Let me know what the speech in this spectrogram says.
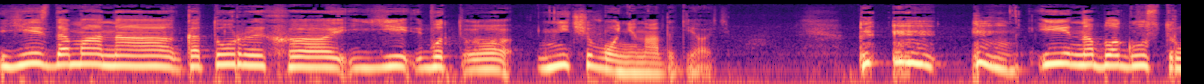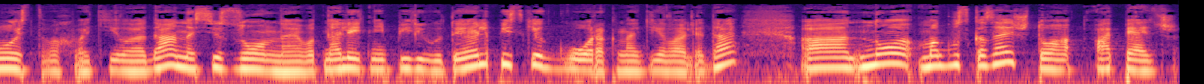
Есть дома, на которых э, вот э, ничего не надо делать. И на благоустройство хватило, да, на сезонное, вот на летний период, и альпийских горок наделали, да. А, но могу сказать, что, опять же,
